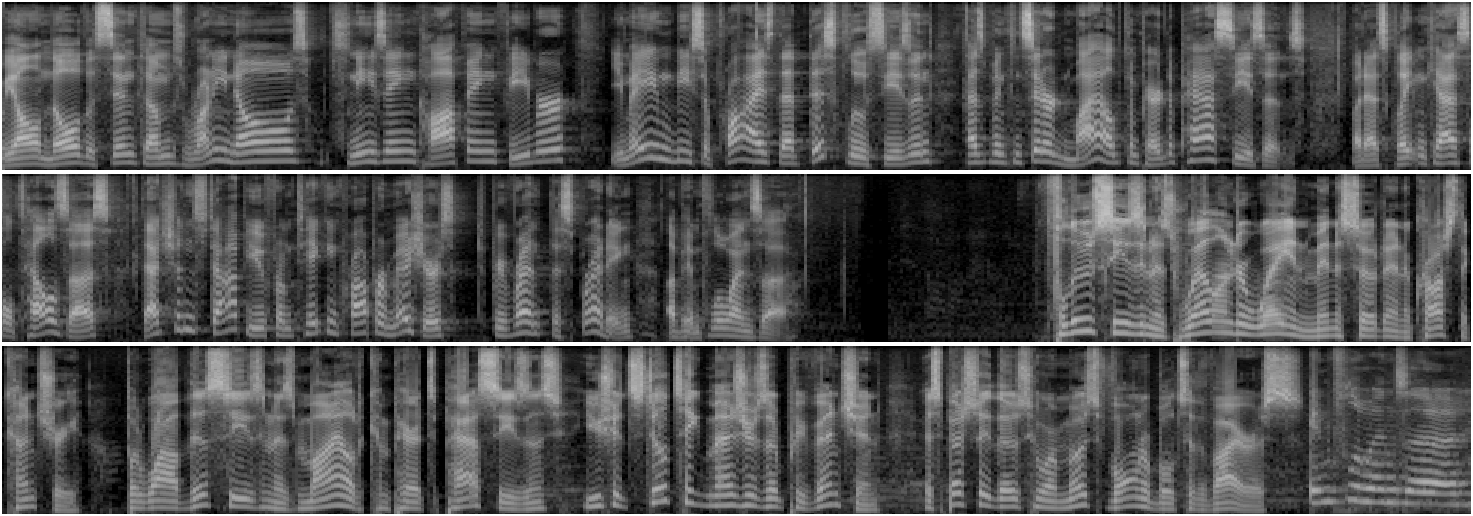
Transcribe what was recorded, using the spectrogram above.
We all know the symptoms, runny nose, sneezing, coughing, fever. You may even be surprised that this flu season has been considered mild compared to past seasons. But as Clayton Castle tells us, that shouldn't stop you from taking proper measures to prevent the spreading of influenza. Flu season is well underway in Minnesota and across the country. But while this season is mild compared to past seasons, you should still take measures of prevention, especially those who are most vulnerable to the virus. Influenza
